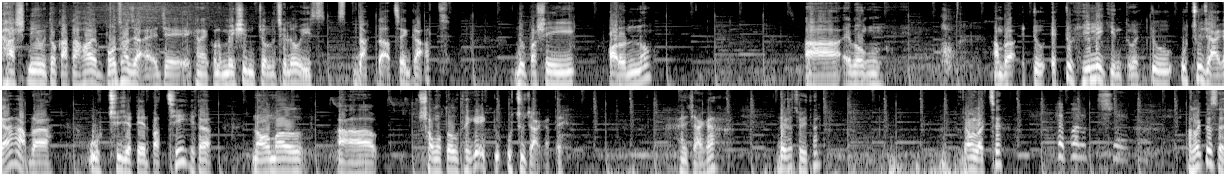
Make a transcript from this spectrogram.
ঘাস নিয়মিত কাটা হয়, বোঝা যায় যে এখানে কোনো মেশিন চলেছিল, ওই দাগটা আছে, গাছ। দুপাশেই অরণ্য। এবং আমরা একটু একটু হিলি কিন্তু, একটু উঁচু জায়গা, আমরা উঠছি যে টের পাচ্ছি, এটা নর্মাল সমতল থেকে একটু উঁচু জায়গাতে। এই জায়গা। দেখেছ ইথান কেমন লাগছে? hop, so. ভালো লাগতেছে?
